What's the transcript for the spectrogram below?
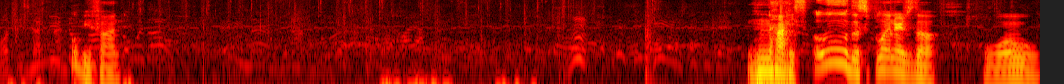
What is that man? We'll be fine. Nice. Ooh, the splinters though. Whoa.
